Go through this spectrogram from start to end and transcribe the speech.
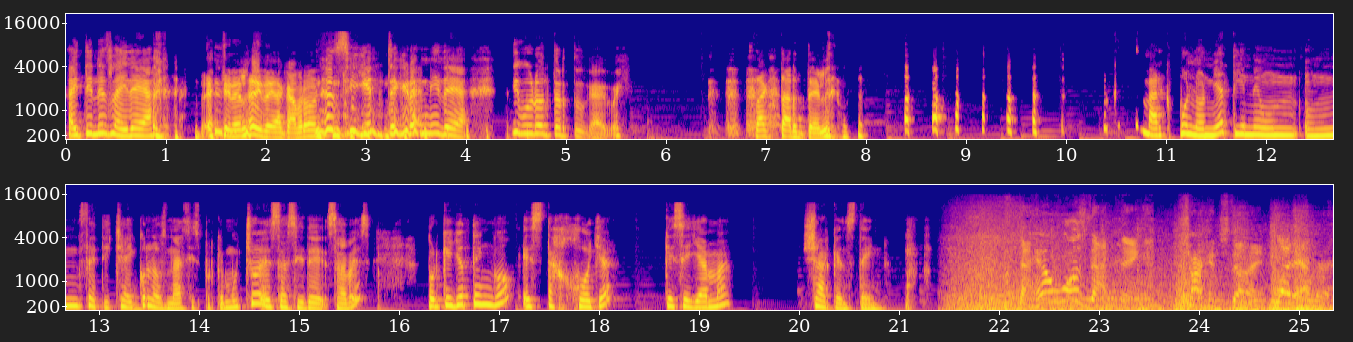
ahí tienes la idea. Tienes la idea, cabrón. La siguiente gran idea. Tiburón tortuga, güey. Zack Tartel. Mark Polonia tiene un, un fetiche ahí con los nazis, porque mucho es así de, ¿sabes? Porque yo tengo esta joya que se llama Sharkenstein. the hell was that thing? Sharkenstein. Whatever.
